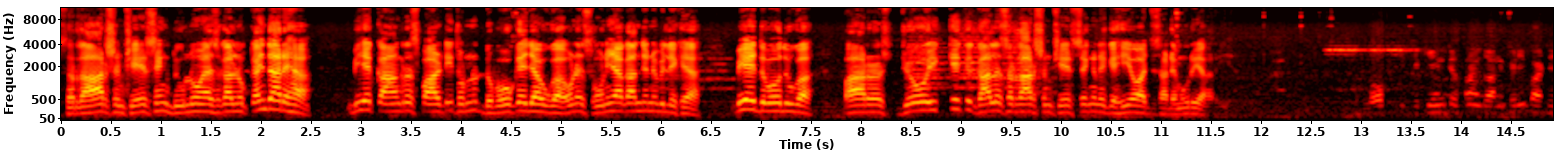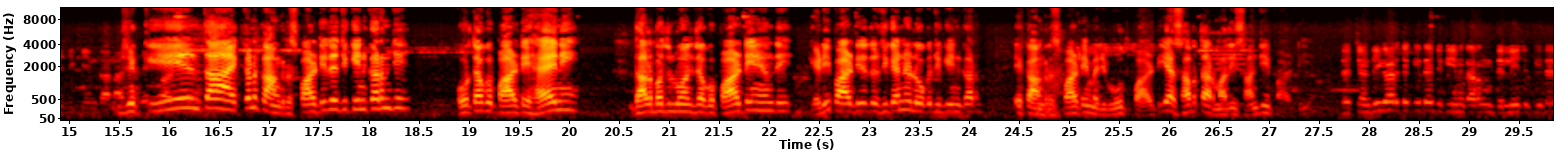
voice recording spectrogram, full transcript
ਸਰਦਾਰ ਸ਼ਮਸ਼ੇਰ ਸਿੰਘ ਦੂਲੋਂ ਇਸ ਗੱਲ ਨੂੰ ਕਹਿੰਦਾ ਰਿਹਾ ਵੀ ਇਹ ਕਾਂਗਰਸ ਪਾਰਟੀ ਤੁਹਾਨੂੰ ਡੁਬੋ ਕੇ ਜਾਊਗਾ। ਉਹਨੇ ਸੋਨੀਆ ਗਾਂਧੀ ਨੂੰ ਵੀ ਲਿਖਿਆ ਵੀ ਇਹ ਡੁਬੋ ਦੂਗਾ। ਪਰ ਜੋ ਇੱਕ ਇੱਕ ਗੱਲ ਸਰਦਾਰ ਸ਼ਮਸ਼ੇਰ ਸਿੰਘ ਨੇ ਕਹੀ ਉਹ ਅੱਜ ਸਾਡੇ ਮੂਹਰੇ ਆ ਰਹੀ ਹੈ ਯਕੀਨ ਕਿਸ ਤਰ੍ਹਾਂ ਕਰਨ? ਕਿਹੜੀ ਪਾਰਟੀ 'ਚ ਯਕੀਨ ਕਰਨਾ? ਯਕੀਨ ਤਾਂ ਇੱਕਣ ਕਾਂਗਰਸ ਪਾਰਟੀ ਤੇ ਯਕੀਨ ਕਰਨ ਜੀ। ਹੋਰ ਤਾਂ ਕੋਈ ਪਾਰਟੀ ਹੈ ਹੀ ਨਹੀਂ। ਦਲ ਬਦਲੂਆਂ ਦੀ ਤਾਂ ਕੋਈ ਪਾਰਟੀ ਨਹੀਂ ਹੁੰਦੀ। ਕਿਹੜੀ ਪਾਰਟੀ ਤੇ ਤੁਸੀਂ ਕਹਿੰਦੇ ਲੋਕ ਯਕੀਨ ਕਰਨ? ਇਹ ਕਾਂਗਰਸ ਪਾਰਟੀ ਮਜ਼ਬੂਤ ਪਾਰਟੀ ਹੈ ਸਭ ਧਰਮਾਂ ਦੀ ਸਾਂਝੀ ਪਾਰਟੀ ਹੈ ਤੇ ਚੰਡੀਗੜ੍ਹ 'ਚ ਕਿਤੇ ਯਕੀਨ ਕਰਨ ਦਿੱਲੀ 'ਚ ਕਿਤੇ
